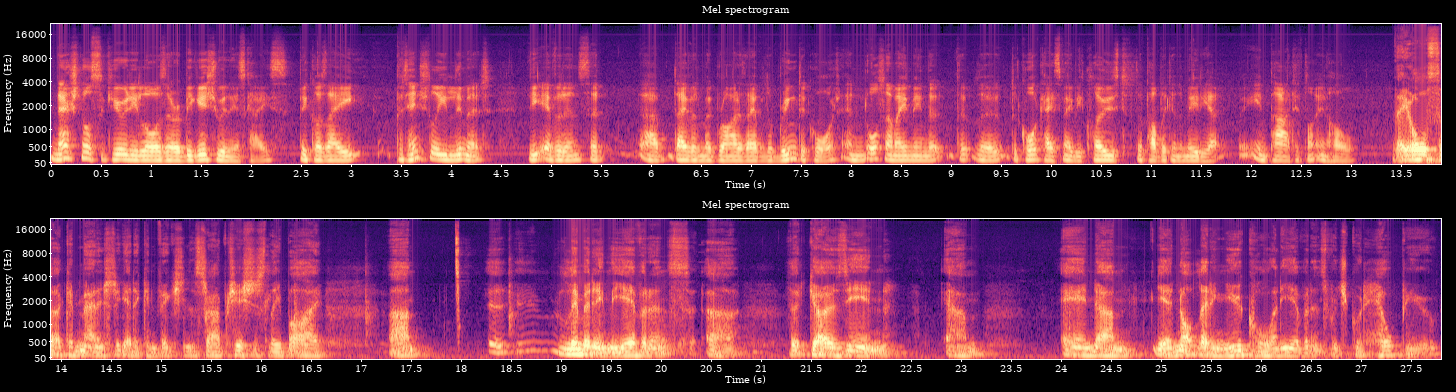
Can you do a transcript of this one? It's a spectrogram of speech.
National security laws are a big issue in this case because they potentially limit the evidence that uh, David McBride is able to bring to court, and also may mean that the, the, the, court case may be closed to the public and the media, in part, if not in whole. They also can manage to get a conviction surreptitiously by um, limiting the evidence uh, that goes in um, and, um, yeah, not letting you call any evidence which could help you.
